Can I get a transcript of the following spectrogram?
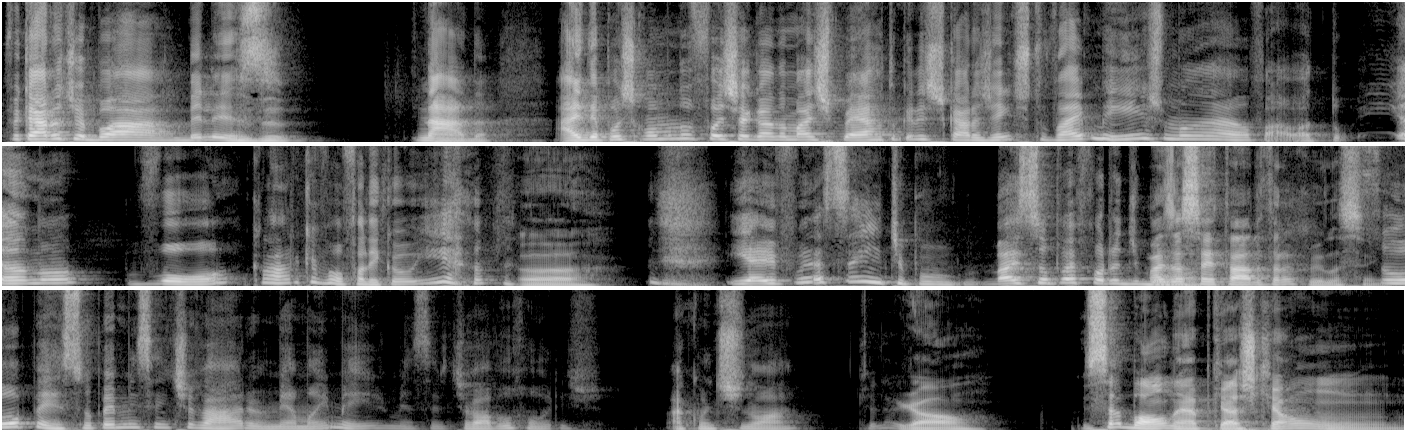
ficaram tipo, ah, beleza. Nada. Aí depois, como não foi chegando mais perto, que eles ficaram, gente, tu vai mesmo? né? Eu falava, tô indo, vou. Claro que vou. Falei que eu ia. Ah. E aí foi assim, tipo, mas super foram de boa. Mas aceitaram tranquilo, assim. Super, super me incentivaram. Minha mãe mesmo me incentivava horrores a continuar. Que legal. Isso é bom, né? Porque acho que é um.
